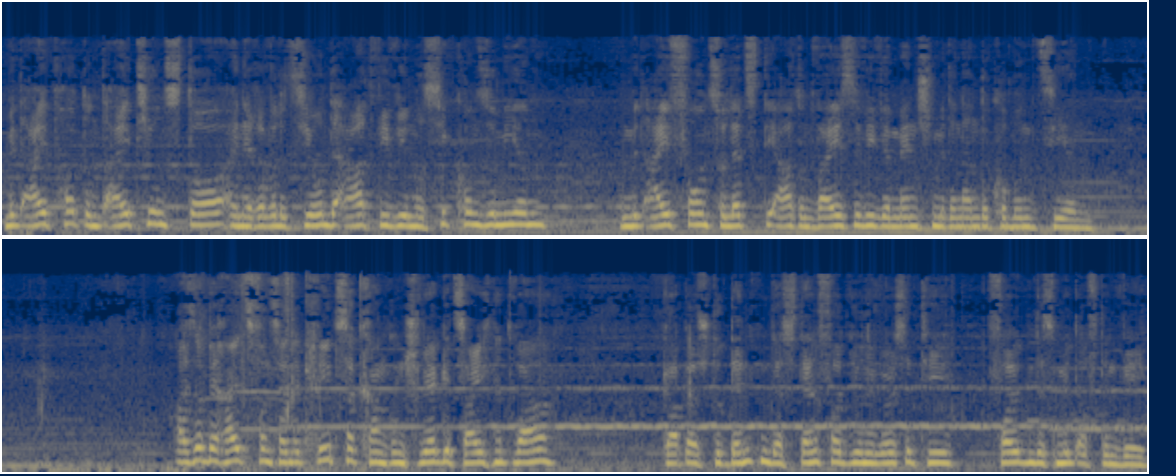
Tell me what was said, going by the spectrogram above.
mit iPod und iTunes Store eine Revolution der Art, wie wir Musik konsumieren und mit iPhone zuletzt die Art und Weise, wie wir Menschen miteinander kommunizieren. Als er bereits von seiner Krebserkrankung schwer gezeichnet war, gab er Studenten der Stanford University Folgendes mit auf den Weg.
